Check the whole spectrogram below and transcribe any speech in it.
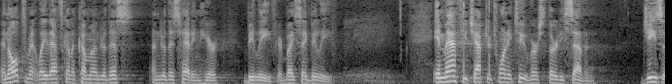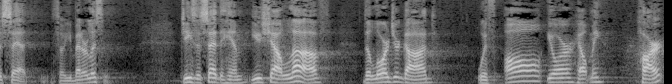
And ultimately, that's going to come under this, under this heading here believe. Everybody say believe. In Matthew chapter 22, verse 37, Jesus said, so you better listen. Jesus said to him, You shall love the Lord your God with all your, help me, heart,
